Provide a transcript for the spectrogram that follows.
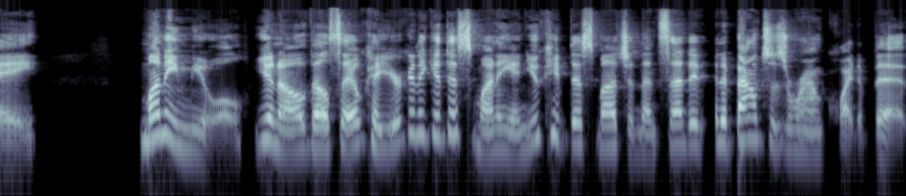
a money mule. You know, they'll say, okay, you're going to get this money and you keep this much and then send it. And it bounces around quite a bit.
